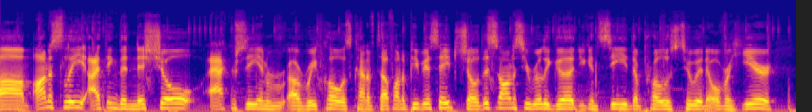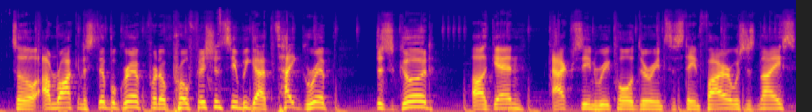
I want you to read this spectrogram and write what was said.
um, honestly, I think the initial accuracy and uh, recoil was kind of tough on the PPSH. So this is honestly really good. You can see the pros to it over here. So I'm rocking the stipple grip for the proficiency. We got tight grip, just good. Uh, again, accuracy and recoil during sustained fire, which is nice.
